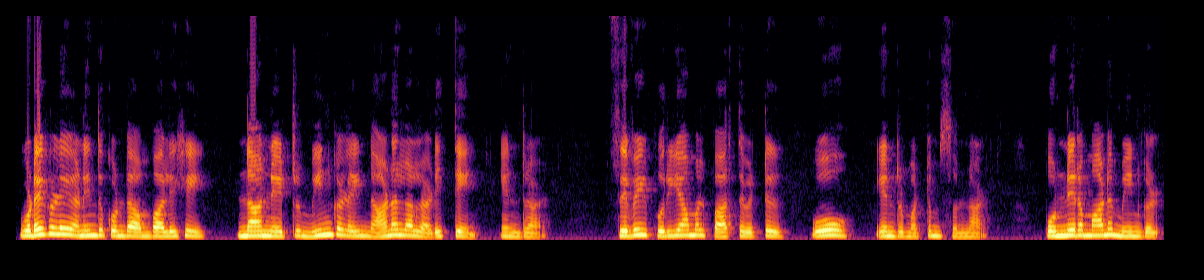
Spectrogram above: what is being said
உடைகளை அணிந்து கொண்ட அம்பாலிகை நான் நேற்று மீன்களை நாணலால் அடித்தேன் என்றாள். சிவை புரியாமல் பார்த்துவிட்டு ஓ என்று மட்டும் சொன்னாள். பொன்னிறமான மீன்கள்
